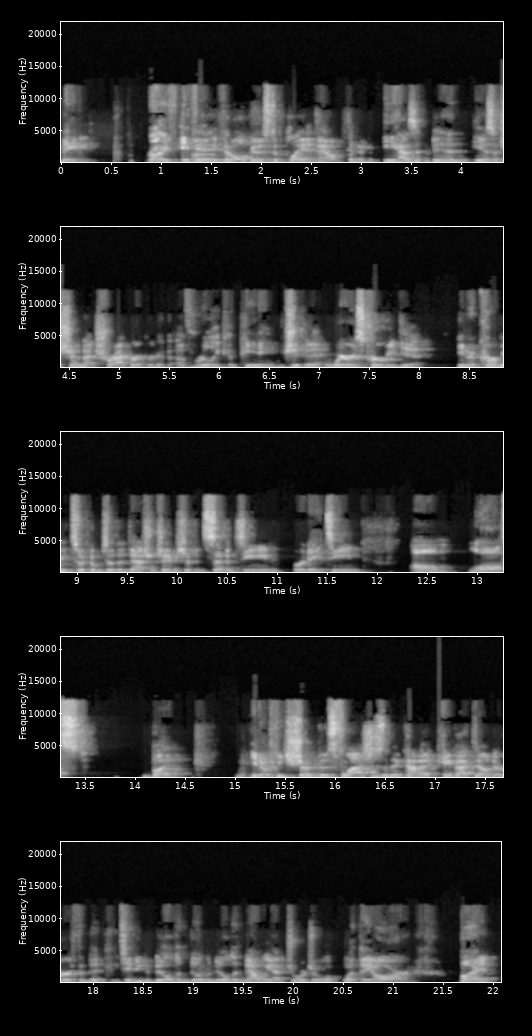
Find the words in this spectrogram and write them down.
maybe. Right. If, if, it, if, it, all goes to plan. Now he hasn't been he hasn't shown that track record of, of really competing, whereas Kirby did. You know, Kirby took him to the national championship in 17 or in 18, um, lost, but you know, he showed those flashes and then kind of came back down to earth and then continued to build and build and build. And now we have Georgia what they are. But,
